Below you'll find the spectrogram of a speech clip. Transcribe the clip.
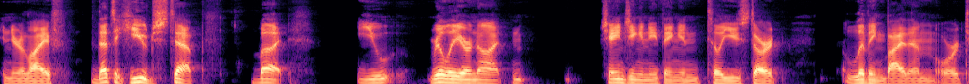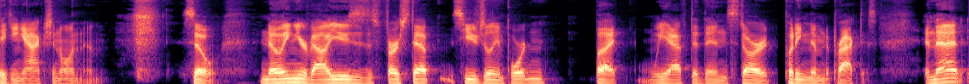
in your life, that's a huge step. But you really are not changing anything until you start living by them or taking action on them. So knowing your values is the first step. It's hugely important, but we have to then start putting them to practice. And that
